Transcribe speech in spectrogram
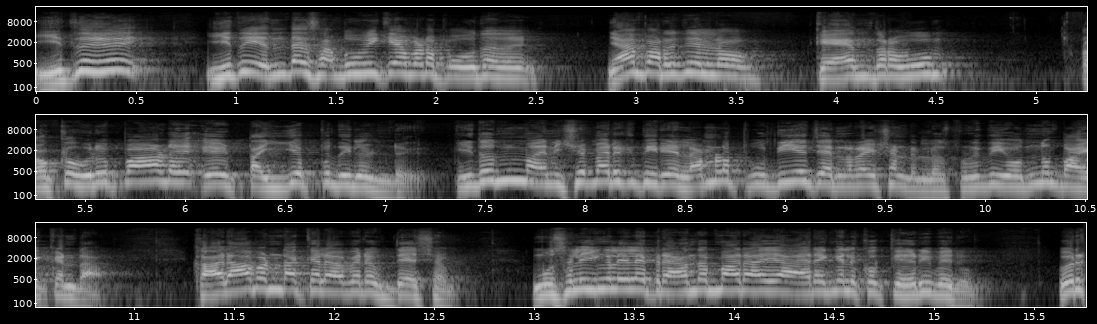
ഇത് ഇത് എന്താ സംഭവിക്കാൻ അവിടെ പോകുന്നത്? ഞാൻ പറഞ്ഞല്ലോ കേന്ദ്രവും ഒക്കെ ഒരുപാട് ടയ്യപ്പ് ഇതിലുണ്ട്. ഇതൊന്നും മനുഷ്യന്മാർക്ക് തിരിയല്ല. നമ്മളെ പുതിയ ജനറേഷൻ ഉണ്ടല്ലോ സ്മൃതി ഒന്നും ഭയക്കണ്ട. കലാപുണ്ടാക്കൽ അവരുടെ ഉദ്ദേശം. മുസ്ലിങ്ങളിലെ ഭ്രാന്തന്മാരായ ആരെങ്കിലുമൊക്കെ കയറി വരും. ഒരു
